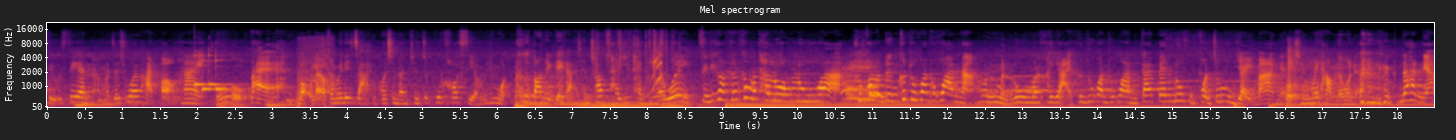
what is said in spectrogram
สิวเซียนอะมันจะช่วยผัดออกให้ โอ้ แต่บอกแล้วเขาไม่ได้จ่าย เพราะฉะนั้นฉันจะพูดข้อเสียมันให้หมด คือตอนเด็กๆอะฉันชอบใช้อีแผ่นเนี้ยเว้ย สิ่งที่เกิดขึ้นคือมันทะลวงรูอะ คือพอเราดึงขึ้นทุกวันทุกวันอะ มันเหมือนรูมันขยายขึ้นทุกวันทุกวัน กลายเป็นรูขุมขนจมูกใหญ่มากเนี่ยฉันไม่ทำนะวันเนี้ย ด้านเนี้ย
